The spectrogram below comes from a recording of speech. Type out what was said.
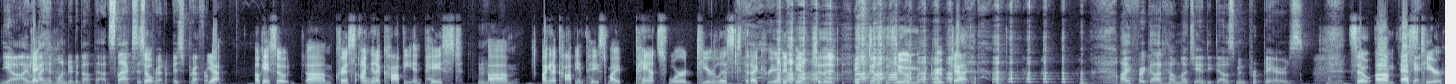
yeah. I, Okay. I had wondered about that. Slacks is So- pre- is preferable. Yeah. Okay, so um, Chris, I'm gonna copy and paste. Mm-hmm. I'm gonna copy and paste my pants word tier list that I created into the into the Zoom group chat. I forgot how much Andy Dousman prepares. So um, S Okay. tier,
